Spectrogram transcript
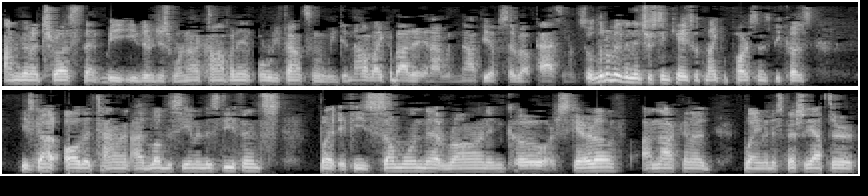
I'm going to trust that we either just were not confident or we found something we did not like about it, and I would not be upset about passing him. So a little bit of an interesting case with Micah Parsons because he's got all the talent. I'd love to see him in this defense, but if he's someone that Ron and co are scared of, I'm not going to blame it, especially after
